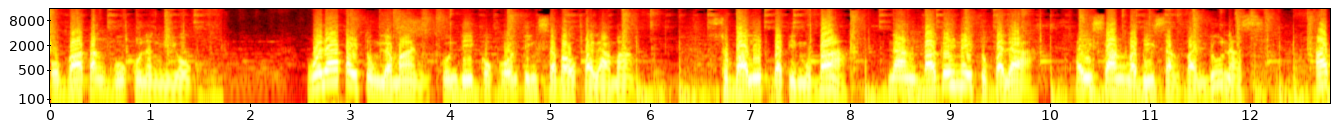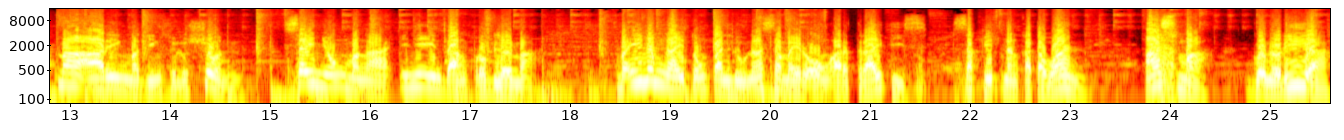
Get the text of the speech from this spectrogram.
o batang buko ng niyog. Wala pa itong laman kundi kokonting sabaw pa lamang. Subalit batin mo ba na ang bagay na ito pala ay isang mabisang panlunas at maaaring maging solusyon sa inyong mga iniindang problema. Mainam nga itong panlunas sa mayroong arthritis, sakit ng katawan, asthma, gonorrhea,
